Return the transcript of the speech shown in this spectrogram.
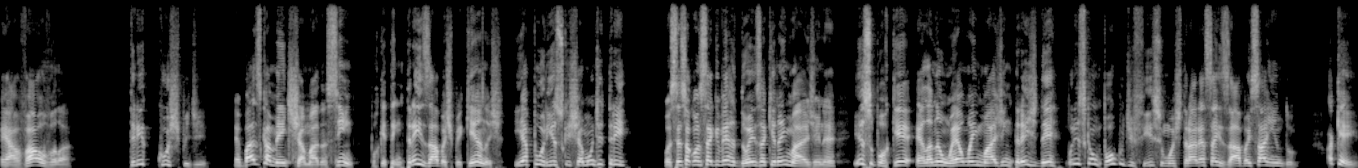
é a válvula tricúspide. É basicamente chamada assim porque tem três abas pequenas e é por isso que chamam de tri. Você só consegue ver dois aqui na imagem, né? Isso porque ela não é uma imagem 3D, por isso que é um pouco difícil mostrar essas abas saindo. Ok,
